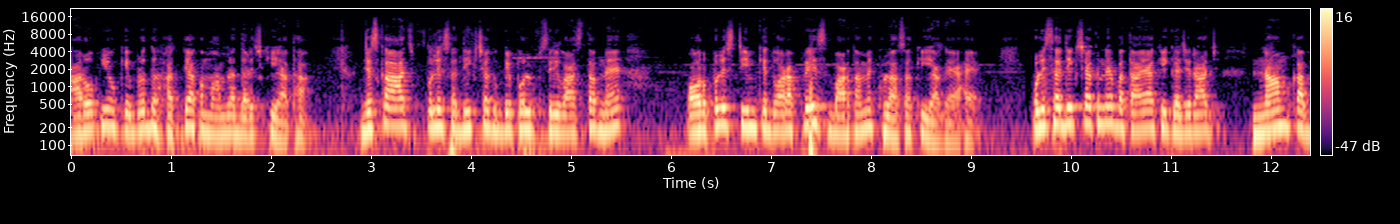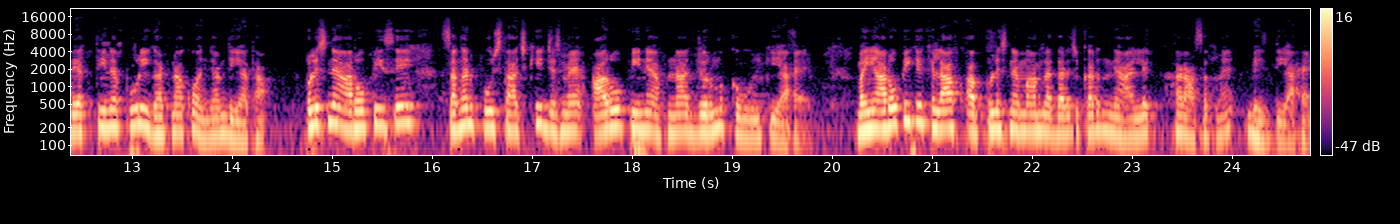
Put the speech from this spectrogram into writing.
आरोपियों के विरुद्ध हत्या का मामला दर्ज किया था, जिसका आज पुलिस अधीक्षक विपुल श्रीवास्तव ने और पुलिस टीम के द्वारा प्रेस वार्ता में खुलासा किया गया है। पुलिस अधीक्षक ने बताया कि गजराज नाम का व्यक्ति ने पूरी घटना को अंजाम दिया था। पुलिस ने आरोपी से सघन पूछताछ की, जिसमें आरोपी ने अपना जुर्म कबूल किया है। वहीं आरोपी के खिलाफ अब पुलिस ने मामला दर्ज कर न्यायालय हिरासत में भेज दिया है।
